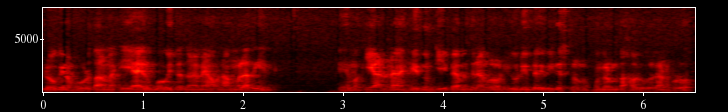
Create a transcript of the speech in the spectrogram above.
ලෝකෙන හොරතම AI රොබෝ විතර තමයි මම නම් වල තියෙන්නේ. එහෙම කියන්න හේතුන් කීපයක් තියෙනවා ඔයගොල්ලෝ YouTube එකේ වීඩියෝස් බලන්න හොඳටම තහවුරු කරගන්න පුළුවන්.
